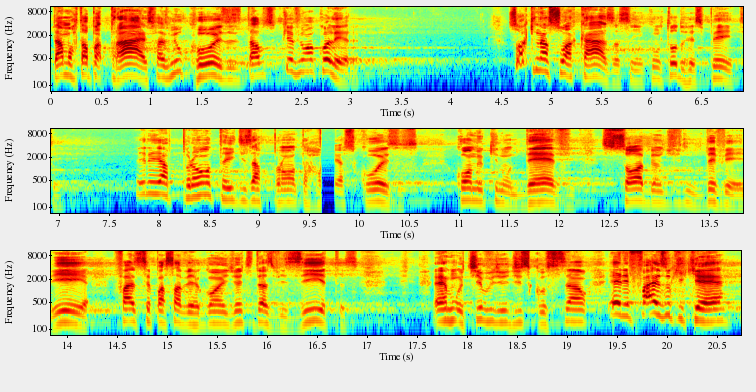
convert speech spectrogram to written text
dá mortal para trás, faz mil coisas e tal, porque viu uma coleira. Só que na sua casa, assim, com todo respeito, ele apronta e desapronta, rói as coisas, come o que não deve, sobe onde não deveria, faz você passar vergonha diante das visitas, é motivo de discussão, ele faz o que quer.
